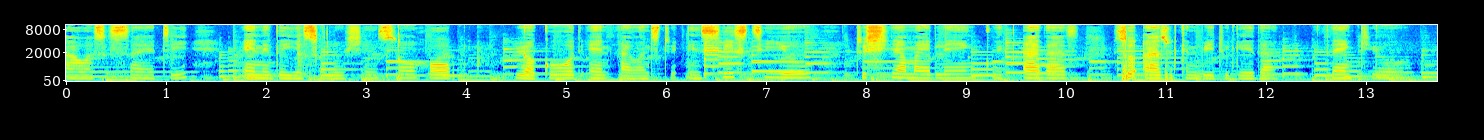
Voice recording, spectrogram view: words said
our society and their solutions. So, hope you are good, and I want to insist you to share my link with others so as we can be together. Thank you.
